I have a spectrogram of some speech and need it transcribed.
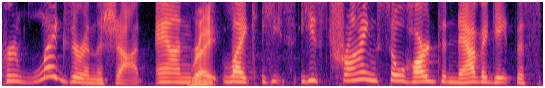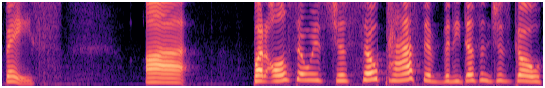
her legs are in the shot, and Right. like he's he's trying so hard to navigate the space, uh, but also is just so passive that he doesn't just go.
